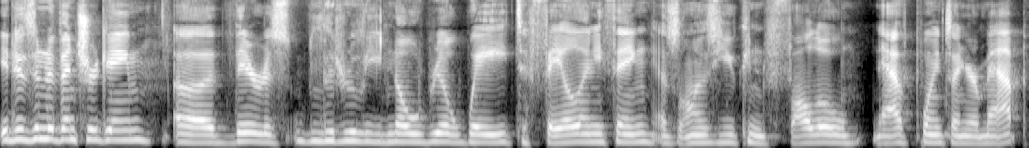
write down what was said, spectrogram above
It is an adventure game. Uh, there is literally no real way to fail anything as long as you can follow nav points on your map.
